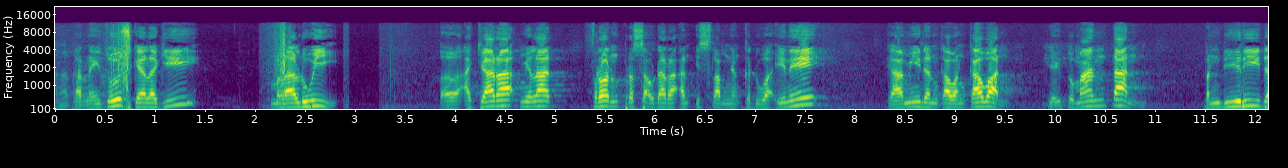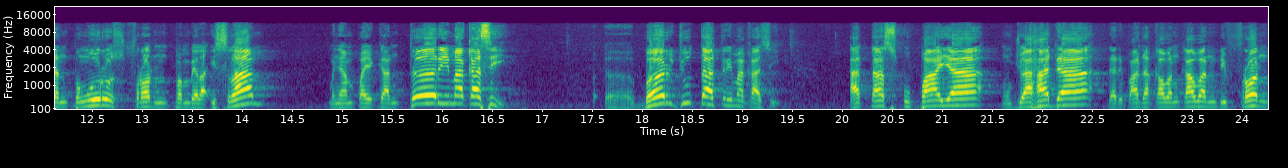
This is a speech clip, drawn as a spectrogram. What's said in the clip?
Nah, karena itu sekali lagi melalui uh, acara milad Front Persaudaraan Islam yang kedua ini kami dan kawan-kawan yaitu mantan pendiri dan pengurus Front Pembela Islam menyampaikan terima kasih uh, berjuta terima kasih atas upaya mujahadah daripada kawan-kawan di front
